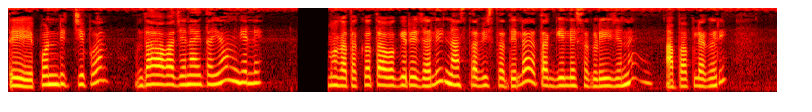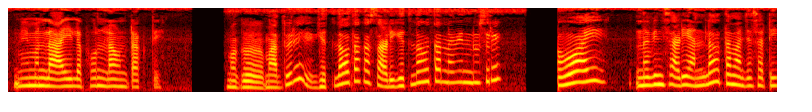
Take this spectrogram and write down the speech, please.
ते पंडितची पण दहा वाजे नाही तर येऊन गेले. मग आता कथा वगैरे झाली नाश्ता बिस्ता दिला. आता गेले सगळे जण आपापल्या घरी. मी म्हणलं आईला फोन लावून टाकते. मग माधुरी घेतला होता का साडी? घेतला होता नवीन दुसरी? हो आई नवीन साडी आणला होता माझ्यासाठी.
